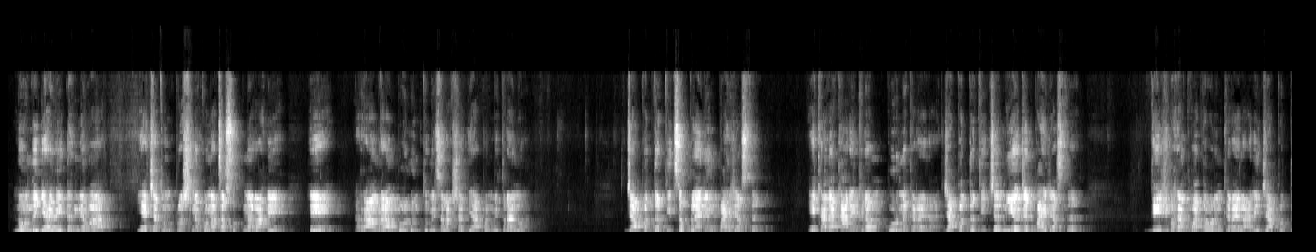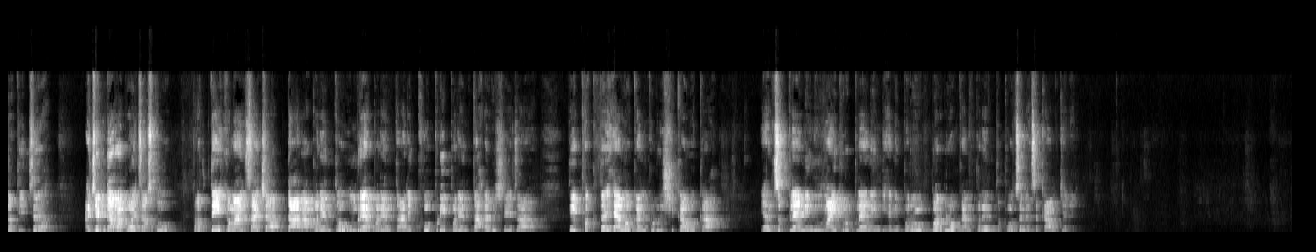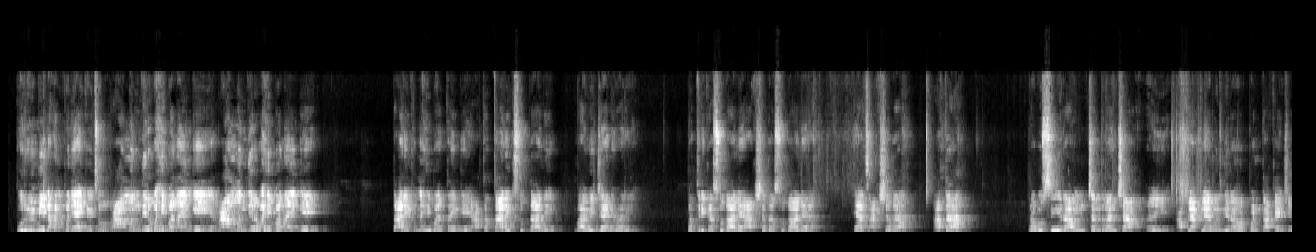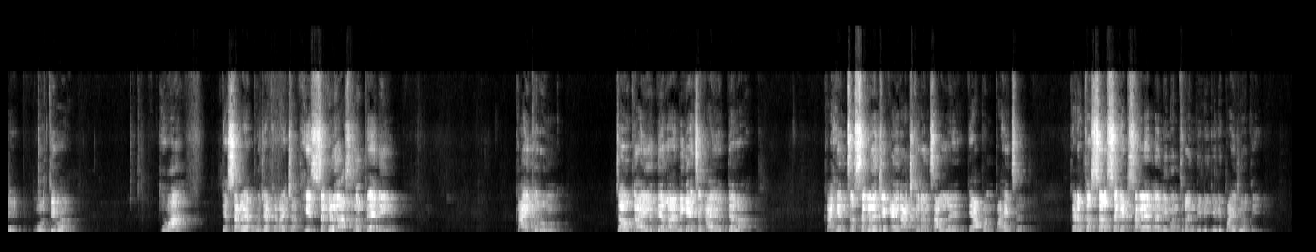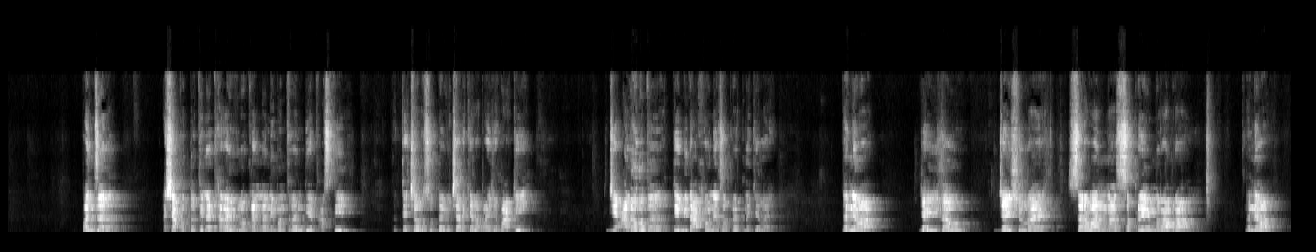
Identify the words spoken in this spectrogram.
नोंद घ्यावी धन्यवाद. याच्यातून प्रश्न कोणाचा सुटणार आहे? हे राम राम बोलून तुम्हीच लक्षात घ्या. पण मित्रांनो ज्या पद्धतीचं प्लॅनिंग पाहिजे असतं एखादा कार्यक्रम पूर्ण करायला ज्या पद्धतीचं नियोजन पाहिजे असतं देशभरात वातावरण करायला आणि ज्या पद्धतीचं अजेंडा राबवायचा असतो प्रत्येक माणसाच्या दारापर्यंत उमऱ्यापर्यंत आणि खोपडीपर्यंत हा विषय जा. ते फक्त ह्या लोकांकडून शिकावं का? यांचं प्लॅनिंग मायक्रो प्लॅनिंग ह्यांनी बरोबर लोकांपर्यंत पोहोचण्याचं काम केलंय. पूर्वी मी लहानपणी ऐकायचो राम मंदिर वही बनाएंगे राम मंदिर वही बनाएंगे. तारीख नाही बताएंगे. आता तारीख सुद्धा आली बावीस जानेवारी. पत्रिका सुद्धा आल्या अक्षदा सुद्धा आल्या. ह्याच अक्षदा आता प्रभू श्री रामचंद्रांच्या आपल्या आपल्या मंदिरावर पण टाकायचे मूर्तीवर. किंवा या सगळ्या पूजा करायच्या हे सगळं असलं प्लॅनिंग काय करू? जाऊ का अयोध्येला? निघायचं का अयोध्येला? का ह्यांचं सगळं जे काही राजकारण चाललंय ते आपण पाहायचं. खरं तर सरसगट सगळ्यांना निमंत्रण दिली गेली पाहिजे होती. पण जर अशा पद्धतीनं ठराविक लोकांना निमंत्रण देत असतील तर त्याच्यावर सुद्धा विचार केला पाहिजे. बाकी जे आलं होतं ते मी दाखवण्याचा प्रयत्न केलाय. धन्यवाद. जय जिजाऊ जय शिवराय सर्वांना सप्रेम राम राम. धन्यवाद.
